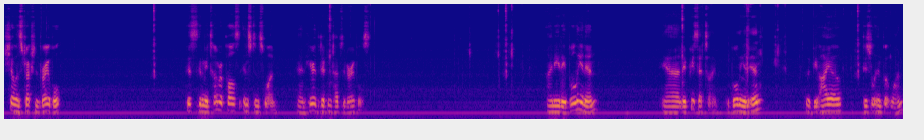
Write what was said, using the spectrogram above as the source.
show instruction variable, this is going to be timer pulse instance 1. And here are the different types of variables. I need a boolean in and a preset time. The boolean in would be IO digital input 1.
